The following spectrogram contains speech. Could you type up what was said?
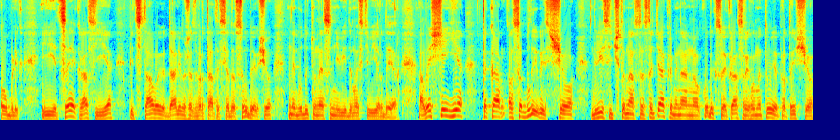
облік. І це якраз є підставою далі вже звертатися до суду, якщо не будуть внесені відомості в ЄРДР. Але ще є така особливість, що 214 стаття Кримінального кодексу якраз регламентує про те, що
